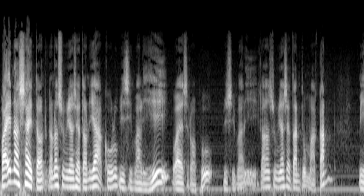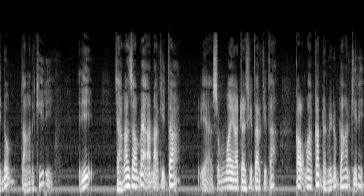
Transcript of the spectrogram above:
Fa inna syaiton karena sungguhnya setan yakulu bisimalihi wa yasrabu bisimalihi. Karena sungguhnya setan itu makan, minum tangan kiri. Jadi jangan sampai anak kita ya semua yang ada di sekitar kita kalau makan dan minum tangan kiri.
